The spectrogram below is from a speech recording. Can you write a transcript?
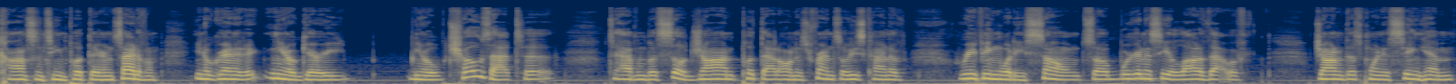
Constantine put there inside of him. You know, granted, it, you know, Gary, you know, chose that to to happen, but still, John put that on his friend, so he's kind of reaping what he's sown. So we're going to see a lot of that with John at this point, is seeing him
